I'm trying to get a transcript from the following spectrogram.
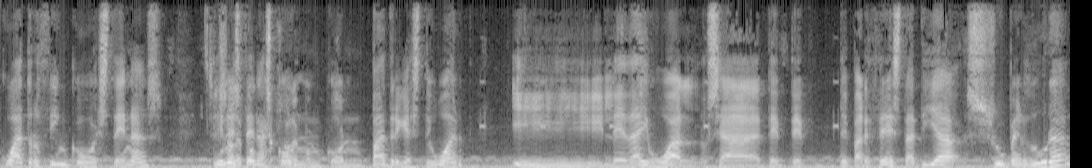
cuatro o cinco escenas. tiene escenas con, con, Patrick Stewart y le da igual. O sea, te, parece esta tía súper dura.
